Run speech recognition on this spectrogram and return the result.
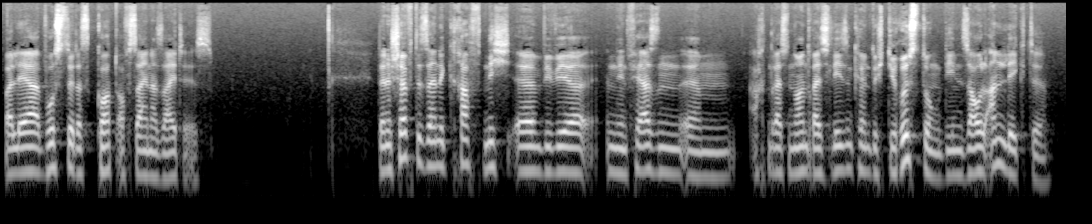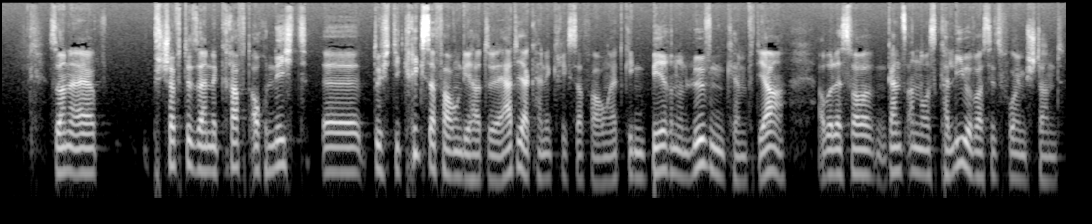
weil er wusste, dass Gott auf seiner Seite ist. Denn er schöpfte seine Kraft nicht, äh, wie wir in den Versen ähm, 38 und 39 lesen können, durch die Rüstung, die ihn Saul anlegte, sondern er schöpfte seine Kraft auch nicht äh, durch die Kriegserfahrung, die er hatte. Er hatte ja keine Kriegserfahrung. Er hat gegen Bären und Löwen gekämpft, ja, aber das war ein ganz anderes Kaliber, was jetzt vor ihm stand.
